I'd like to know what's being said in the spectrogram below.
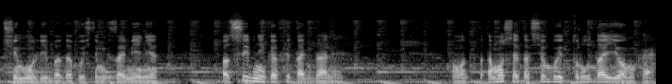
к чему-либо, допустим, к замене подшипников и так далее. Вот, потому что это все будет трудоемко.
